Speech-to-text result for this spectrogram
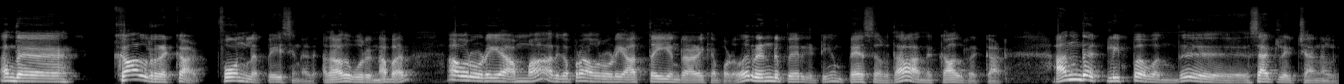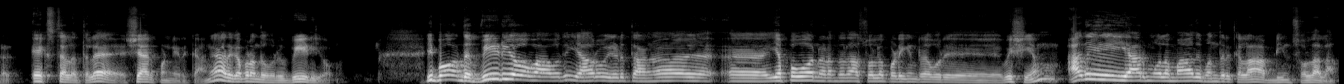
அந்த கால் ரெக்கார்ட் ஃபோனில் பேசினது. அதாவது ஒரு நபர் அவருடைய அம்மா அதுக்கப்புறம் அவருடைய அத்தை என்று அழைக்கப்படுவர் ரெண்டு பேர்கிட்டையும் பேசுகிறதா அந்த கால் ரெக்கார்ட் அந்த கிளிப்பை வந்து சேட்டலைட் சேனல்கள் எக்ஸ் தளத்தில் ஷேர் பண்ணியிருக்காங்க. அதுக்கப்புறம் அந்த ஒரு வீடியோ இப்போது அந்த வீடியோவாவது யாரோ எடுத்தாங்க எப்போவோ நடந்ததாக சொல்லப்படுகின்ற ஒரு விஷயம். அது யார் மூலமாவது வந்திருக்கலாம் அப்படின்னு சொல்லலாம்.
